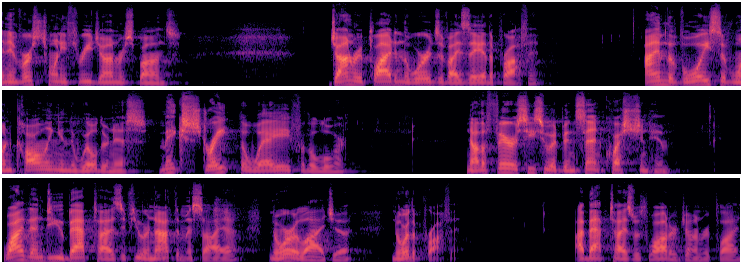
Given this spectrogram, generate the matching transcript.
And in verse 23, John responds John replied in the words of Isaiah the prophet I am the voice of one calling in the wilderness, make straight the way for the Lord. Now the Pharisees who had been sent questioned him, Why then do you baptize if you are not the Messiah, nor Elijah, nor the prophet? I baptize with water, John replied.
